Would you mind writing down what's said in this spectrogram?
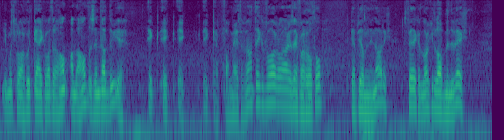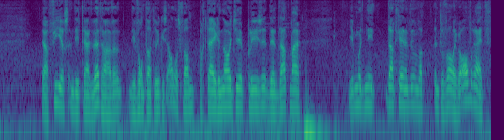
Je moet gewoon goed kijken wat er aan de hand is en dat doe je. Ik, ik, ik, ik heb van meter van tegen voorgelagen gezegd van rot op. Ik heb je helemaal niet nodig. Sterker nog, je loopt me in de weg. Ja, Viers, in die tijd wethouder, die vond daar natuurlijk iets anders van. Partijgenootje, pleasen, dit, dat. Maar je moet niet datgene doen wat een toevallige overheid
